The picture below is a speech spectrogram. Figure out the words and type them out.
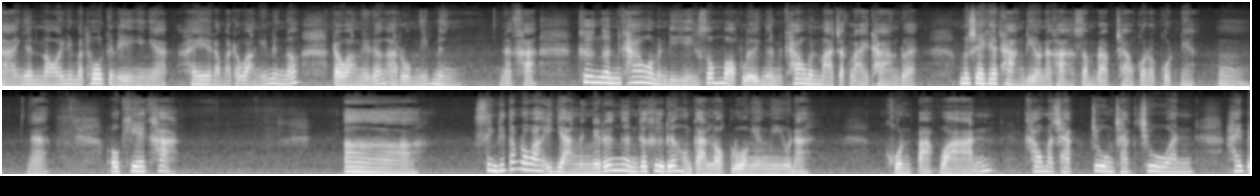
หายเงินน้อยนี่มาโทษกันเองอย่างเงี้ยให้เรามาระวังนิดนึงเนาะระวังในเรื่องอารมณ์นิดนึงนะคะ คือเงินเข้ามันดีส้มบอกเลยเงินเข้ามันมาจากหลายทางด้วย ไม่ใช่แค่ทางเดียวนะคะสำหรับชาวกรกฎเนี่ย อืมนะ โอเคค่ะ สิ่งที่ต้องระวังอีกอย่างหนึ่งในเรื่องเงินก็คือเรื่องของการหลอกลวงยังมีอยู่นะ คนปากหวานเข้ามาชักจูงชักชวน ให้ไป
